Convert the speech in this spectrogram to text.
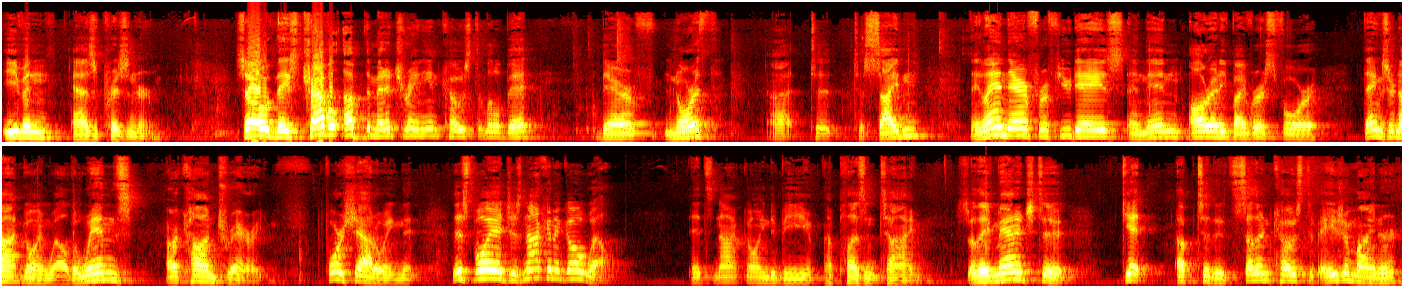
even as a prisoner. So they travel up the Mediterranean coast a little bit. They're north uh, to, to Sidon. They land there for a few days, and then already by verse 4, things are not going well. The winds are contrary, foreshadowing that this voyage is not going to go well. It's not going to be a pleasant time. So they've managed to get up to the southern coast of Asia Minor,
